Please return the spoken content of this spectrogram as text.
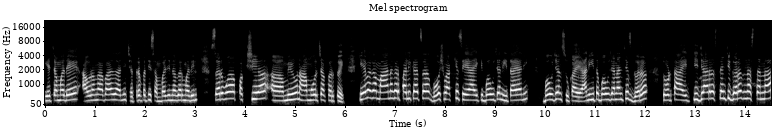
याच्यामध्ये औरंगाबाद आणि छत्रपती संभाजीनगर मधील सर्व पक्षीय मिळून हा मोर्चा करतोय. की हे बघा महानगरपालिकाचं घोषवाक्यच हे आहे की बहुजन हिताय बहुजन सुख आहे. आणि इथं बहुजनांचेच घरं तोडता आहेत. की ज्या रस्त्यांची गरज नसताना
